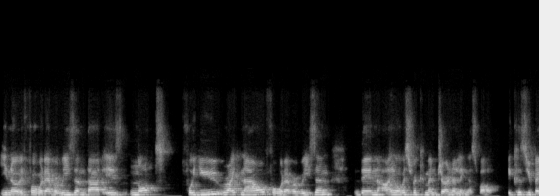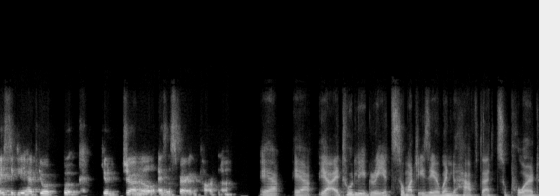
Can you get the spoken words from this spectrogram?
you know, if for whatever reason that is not for you right now, for whatever reason, then I always recommend journaling as well, because you basically have your book, your journal as a sparring partner. Yeah, yeah, yeah. I totally agree. It's so much easier when you have that support,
